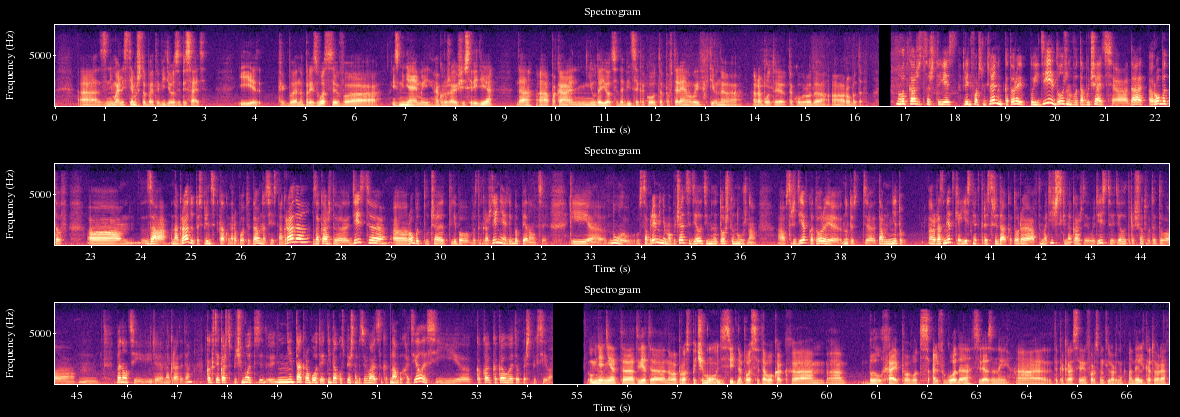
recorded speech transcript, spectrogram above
а, занимались тем, чтобы это видео записать. И как бы на производстве в изменяемой окружающей среде, да, а, пока не удается добиться какого-то повторяемого эффективной работы такого рода а, роботов. Ну вот кажется, что есть reinforcement learning, который, по идее, должен вот обучать э, да, роботов э, за награду, то есть, в принципе, как он работает, да, у нас есть награда, за каждое действие э, робот получает либо вознаграждение, либо пеналти. И, ну, со временем обучается делать именно то, что нужно в среде, в которой, ну, то есть, там нету разметки, а есть некоторая среда, которая автоматически на каждое его действие делает расчет вот этого penalty или награды, да? Как тебе кажется, почему это не так работает, не так успешно развивается, как нам бы хотелось, и какая, какая у этого перспектива? У меня нет ответа на вопрос, почему. Действительно, после того, как был хайп вот с AlphaGo, да, связанный, это как раз reinforcement learning модель, которая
